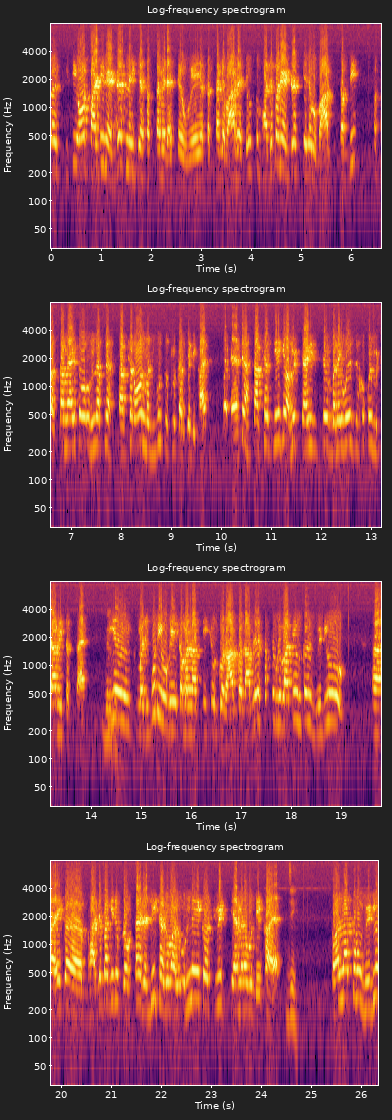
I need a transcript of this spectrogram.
किसी और पार्टी ने एड्रेस नहीं किया सत्ता में रहते हुए या सत्ता के बाहर रहते हुए उसको भाजपा ने एड्रेस किया जब वो बाहर थी तब भी और सत्ता में आई तो उन्होंने अपने हस्ताक्षर और मज़बूत उसमें करके दिखाए। और ऐसे हस्ताक्षर किए कि अमित शाह से बने हुए जिसको कोई मिटा नहीं सकता है। तो ये मजबूरी हो गई कमलनाथ की कि उनको राम का नाम ले। सबसे बड़ी बात है उनका वीडियो एक भाजपा की जो प्रवक्ता है रजनीश अग्रवाल उनने एक ट्वीट किया मैंने वो देखा है। जी। कमलनाथ का वो वीडियो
